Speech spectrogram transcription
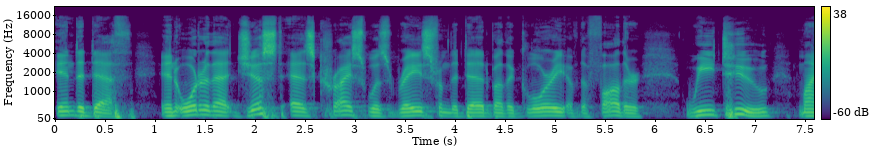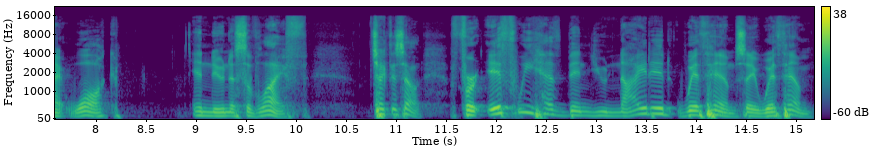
into death, in order that just as Christ was raised from the dead by the glory of the Father, we too might walk in newness of life. Check this out. For if we have been united with him, say, with him,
